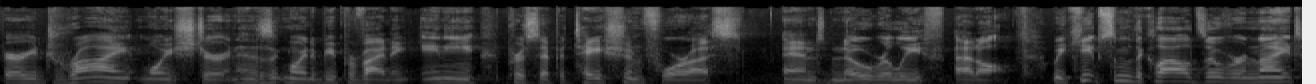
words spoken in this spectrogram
very dry moisture and isn't going to be providing any precipitation for us and no relief at all. We keep some of the clouds overnight.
